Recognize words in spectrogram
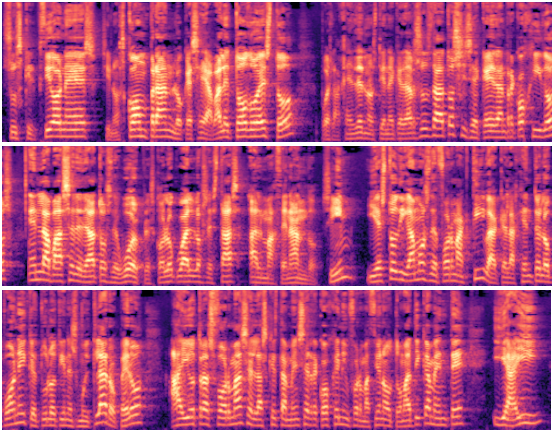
suscripciones, si nos compran, lo que sea, ¿vale? Todo esto, pues la gente nos tiene que dar sus datos y se quedan recogidos en la base de datos de WordPress, con lo cual los estás almacenando, ¿sí? Y esto, digamos, de forma activa, que la gente lo pone y que tú lo tienes muy claro, pero hay otras formas en las que también se recogen información automáticamente y ahí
